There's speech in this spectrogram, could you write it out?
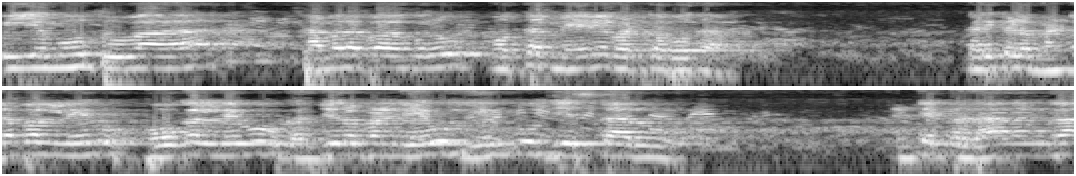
బియ్యము తువాల తమలపాకులు మొత్తం మేమే పట్టుకపోతాం. మరి ఇక్కడ మండపాలు లేవు పోకలు లేవు ఖర్జూర పండ్లు లేవు ఏం పూజ చేస్తారు? అంటే ప్రధానంగా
